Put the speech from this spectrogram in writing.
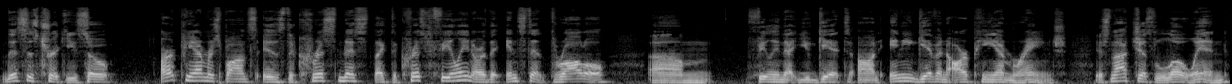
this is tricky. So RPM response is the crispness, like the crisp feeling or the instant throttle um, feeling that you get on any given RPM range. It's not just low end.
